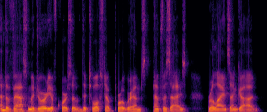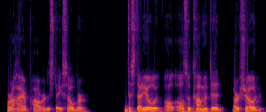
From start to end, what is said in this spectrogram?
and the vast majority, of course, of the 12 step programs emphasize reliance on God or a higher power to stay sober. The study also commented or showed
